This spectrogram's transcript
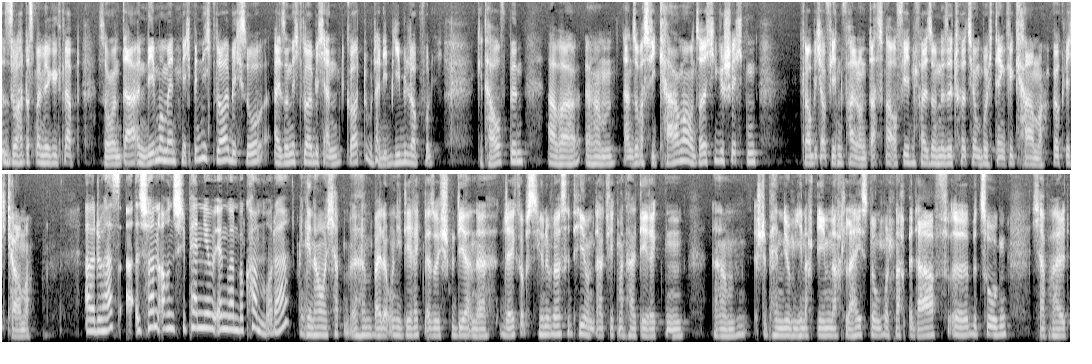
so hat das bei mir geklappt. So, und da in dem Moment, ich bin nicht gläubig so, also nicht gläubig an Gott oder die Bibel, obwohl ich getauft bin, aber ähm, an sowas wie Karma und solche Geschichten glaube ich auf jeden Fall. Und das war auf jeden Fall so eine Situation, wo ich denke, Karma, wirklich Karma. Aber du hast schon auch ein Stipendium irgendwann bekommen, oder? Genau, ich habe äh, bei der Uni direkt, also ich studiere an der Jacobs University und da kriegt man halt direkt ein ähm, Stipendium, je nachdem nach Leistung und nach Bedarf äh, bezogen. Ich habe halt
